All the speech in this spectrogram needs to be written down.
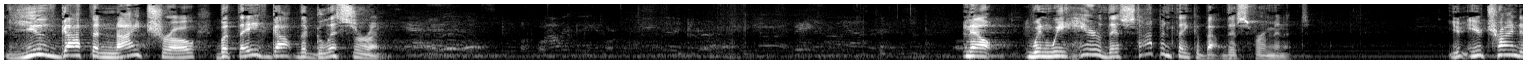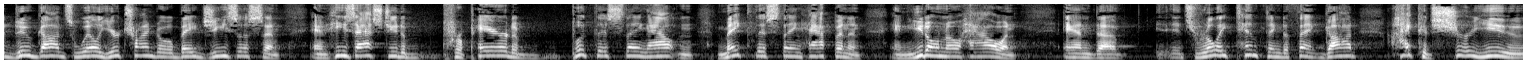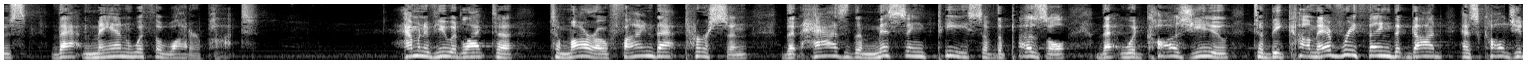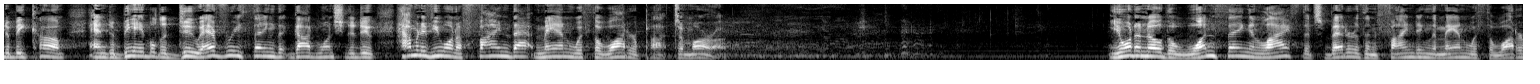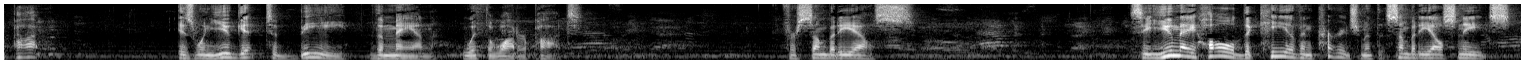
You've got the nitro, but they've got the glycerin. Now, when we hear this, stop and think about this for a minute. You're trying to do God's will, you're trying to obey Jesus, and, and He's asked you to prepare to put this thing out and make this thing happen, and, and you don't know how. And, and uh, it's really tempting to think, God, I could sure use that man with the water pot. How many of you would like to tomorrow find that person that has the missing piece of the puzzle that would cause you to become everything that God has called you to become and to be able to do everything that God wants you to do. How many of you want to find that man with the water pot tomorrow? You want to know the one thing in life that's better than finding the man with the water pot? Is when you get to be the man with the water pot for somebody else. See, you may hold the key of encouragement that somebody else needs.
